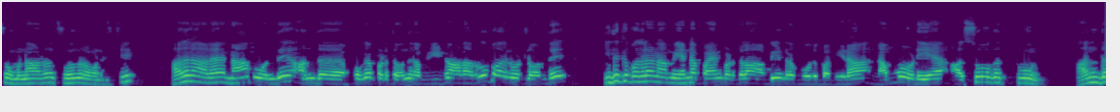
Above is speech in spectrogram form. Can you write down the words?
ஸோ முன்னாலும் சுதந்திரம் வந்துச்சு அதனால நாம வந்து அந்த புகைப்படத்தை வந்து நம்ம நீக்கிட்டோம். ஆனா ரூபாய் நோட்ல வந்து இதுக்கு பதிலாக நாம என்ன பயன்படுத்தலாம் அப்படின்ற போது பாத்தீங்கன்னா நம்மளுடைய அசோக தூண் அந்த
